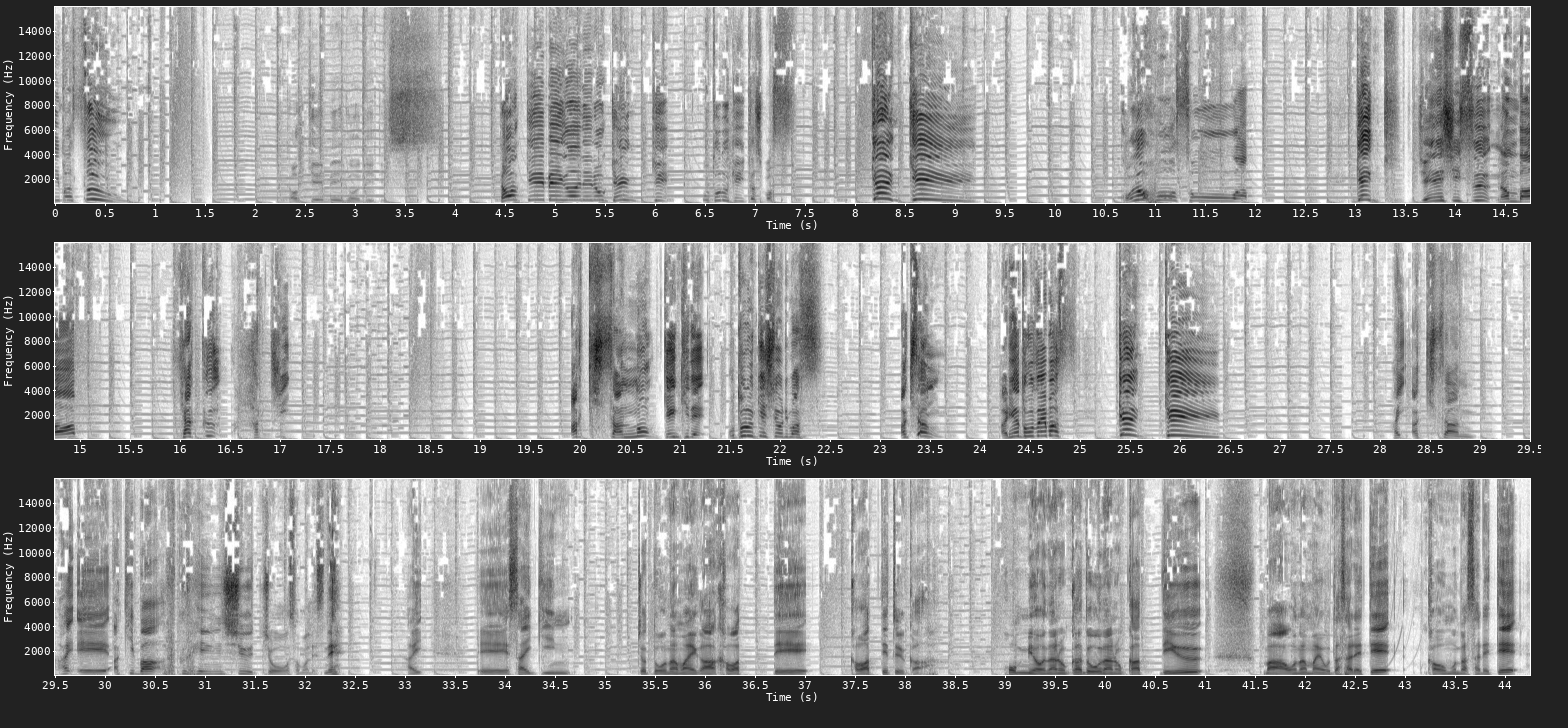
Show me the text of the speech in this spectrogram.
います。竹メガネです。竹メガネの元気。お届けいたします。元気。この放送は元気ジェネシスナンバー108アキさんの元気でお届けしております。アキさんありがとうございます。元気。はいアキさん。はいえー、秋葉副編集長様ですね。はいえー、最近ちょっとお名前が変わって変わってというか本名なのかどうなのかっていうまあお名前を出されて顔も出されて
